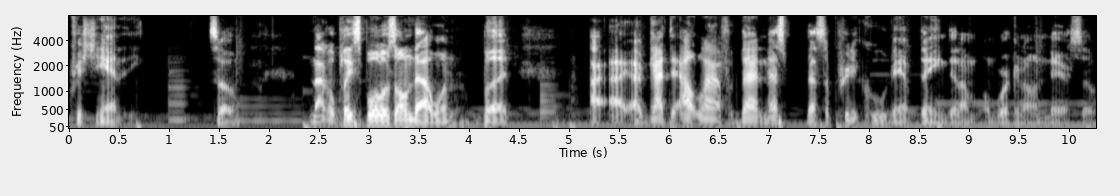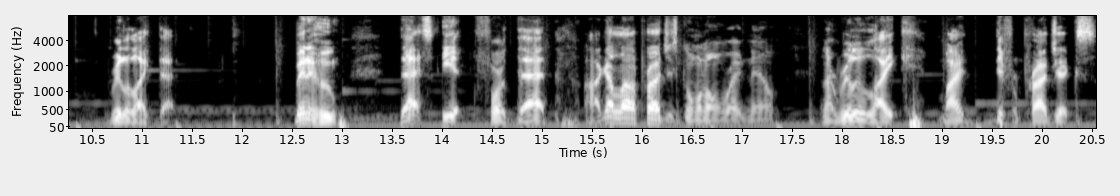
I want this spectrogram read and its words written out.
Christianity. So, not gonna play spoilers on that one, but I, I have got the outline for that, and that's that's a pretty cool damn thing that I'm, I'm working on there. So, really like that. But anywho, that's it for that. I got a lot of projects going on right now, and I really like my different projects.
